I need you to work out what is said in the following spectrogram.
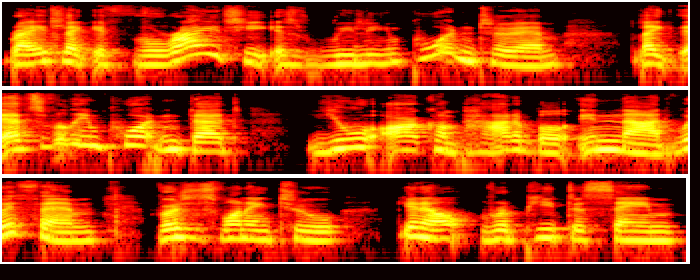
right? Like if variety is really important to him, like that's really important that you are compatible in that with him versus wanting to, you know, repeat the same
